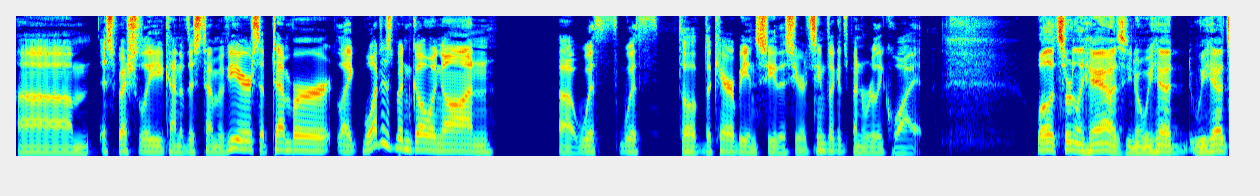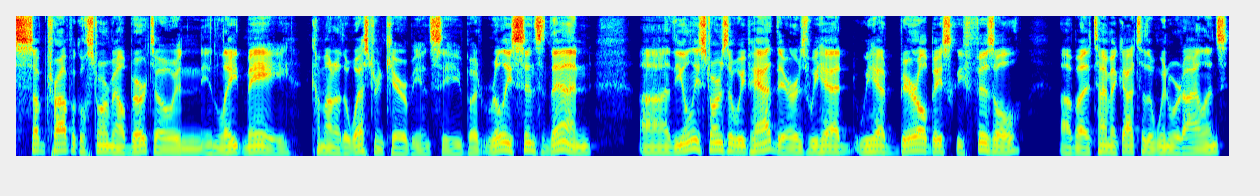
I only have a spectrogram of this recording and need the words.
um, especially kind of this time of year, September. Like, what has been going on uh, with with the the Caribbean Sea this year? It seems like it's been really quiet. Well, it certainly has. You know, we had we had subtropical storm Alberto in in late May come out of the Western Caribbean Sea, but really since then, uh, the only storms that we've had there is we had we had Beryl basically fizzle uh, by the time it got to the Windward Islands.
